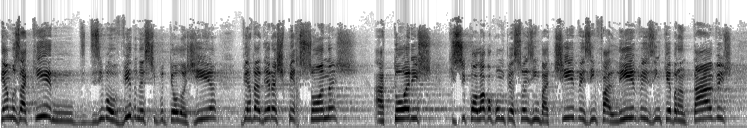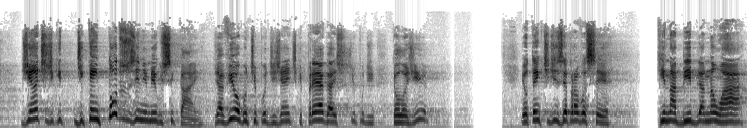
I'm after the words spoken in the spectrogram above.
Temos aqui desenvolvido nesse tipo de teologia verdadeiras personas, atores que se colocam como pessoas imbatíveis, infalíveis, inquebrantáveis, diante de, que, de quem todos os inimigos se caem. Já viu algum tipo de gente que prega esse tipo de teologia? Eu tenho que te dizer para você, que na Bíblia não há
